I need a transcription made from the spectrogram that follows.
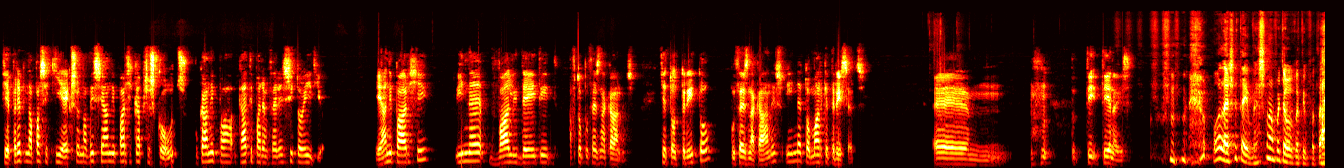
Και πρέπει να πας εκεί έξω να δεις αν υπάρχει κάποιος coach που κάνει κάτι παρεμφερέσει το ίδιο. Εάν υπάρχει, είναι validated αυτό που θες να κάνεις. Και το τρίτο που θες να κάνεις είναι το market research. Ε, τι, τι εννοείς; Όλα εσύ τα είπες, να πω κι εγώ τίποτα.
